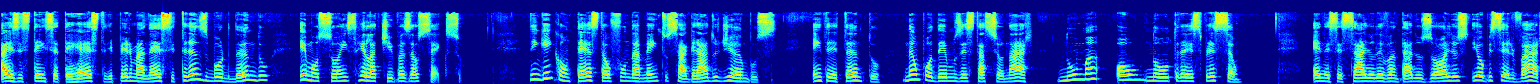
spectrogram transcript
A existência terrestre permanece transbordando emoções relativas ao sexo. Ninguém contesta o fundamento sagrado de ambos. Entretanto, não podemos estacionar numa ou noutra expressão. É necessário levantar os olhos e observar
